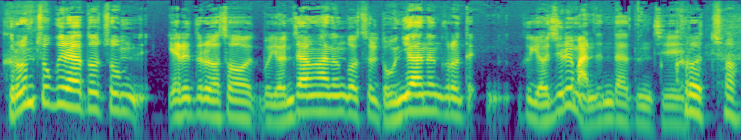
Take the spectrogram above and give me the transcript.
그런 쪽이라도 좀 예를 들어서 뭐 연장하는 것을 논의하는 그런 그 여지를 만든다든지 그렇죠.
